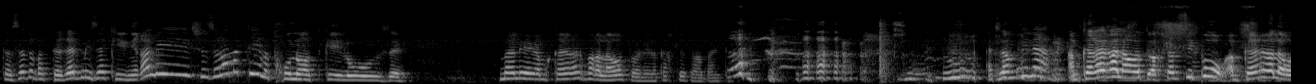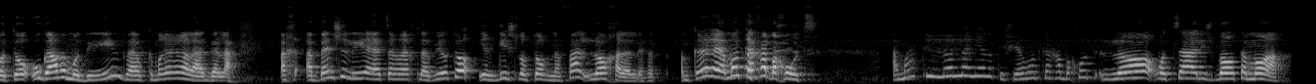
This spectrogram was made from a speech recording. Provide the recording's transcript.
תעשה טובה, תרד מזה, כי נראה לי שזה לא מתאים, התכונות, כאילו, זה. אומר לי, המקרר כבר על האוטו, אני לקחתי אותו הביתה. את לא מבינה, המקרר על האוטו, עכשיו סיפור, המקרר על האוטו, הוא גר במודיעין והמקרר על העגלה. הבן שלי היה צריך ללכת להביא אותו, הרגיש לו טוב, נפל, לא יכל ללכת. המקרר יעמוד ככה בחוץ. אמרתי, לא מעניין אותי שיעמוד ככה בחוץ, לא רוצה לשבור את המוח.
